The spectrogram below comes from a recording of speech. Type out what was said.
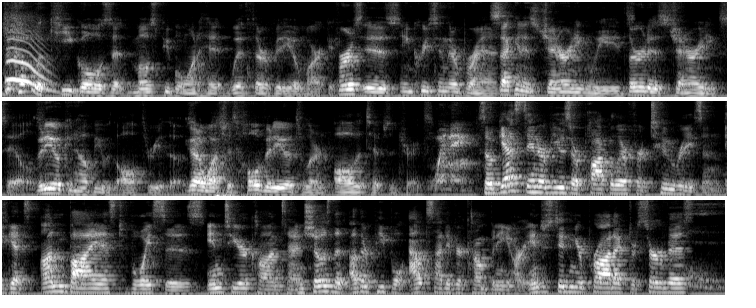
couple of key goals that most people want to hit with their video marketing. First is increasing their brand. Second is generating leads. Third is generating sales. Video can help you with all three of those. You gotta watch this whole video to learn all the tips and tricks. Winning. So guest interviews are popular for two reasons. It gets unbiased voices into your content and shows that other people outside of your company are interested in your product or service.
